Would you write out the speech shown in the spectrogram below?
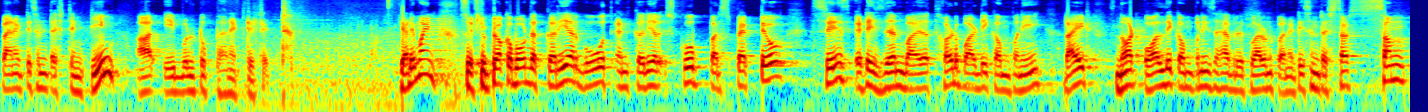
penetration testing team are able to penetrate it. In mind? So if you talk about the career growth and career scope perspective, since it is done by the third party company, right? Not all the companies have requirement penetration testers. Some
